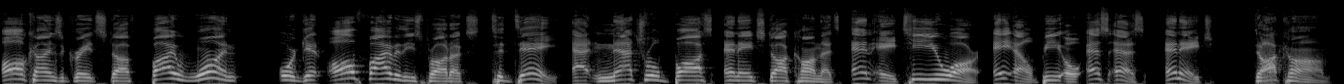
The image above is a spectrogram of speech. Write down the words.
All kinds of great stuff. Buy one or get all five of these products today at naturalbossnh.com. That's N A T U R A L B O S S N H.com.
